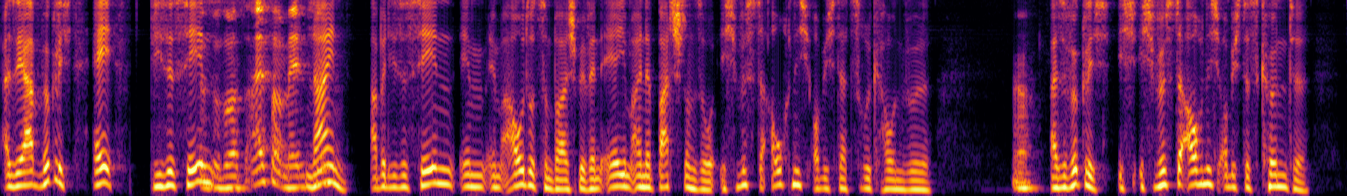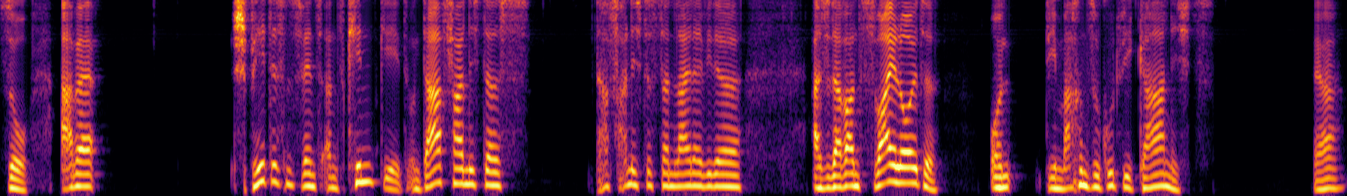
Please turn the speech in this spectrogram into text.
also ja, wirklich, ey, diese Szenen. Bist du sonst Alpha-Männchen? Nein, aber diese Szenen im, im Auto zum Beispiel, wenn er ihm eine batscht und so, ich wüsste auch nicht, ob ich da zurückhauen würde. Ja. Also wirklich, ich, ich wüsste auch nicht, ob ich das könnte. So, aber spätestens, wenn es ans Kind geht, und da fand ich das, da fand ich das dann leider wieder, also da waren zwei Leute und die machen so gut wie gar nichts. Ja,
